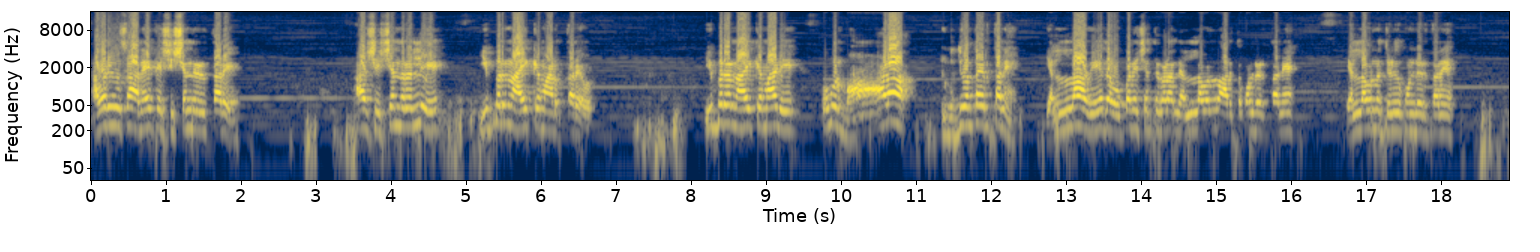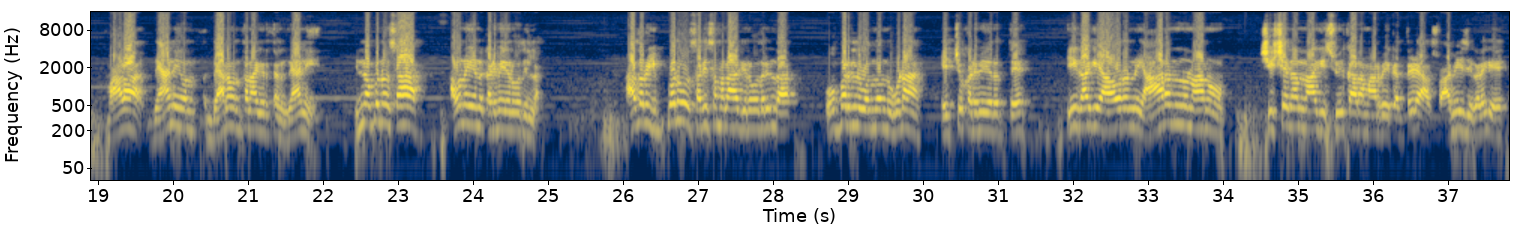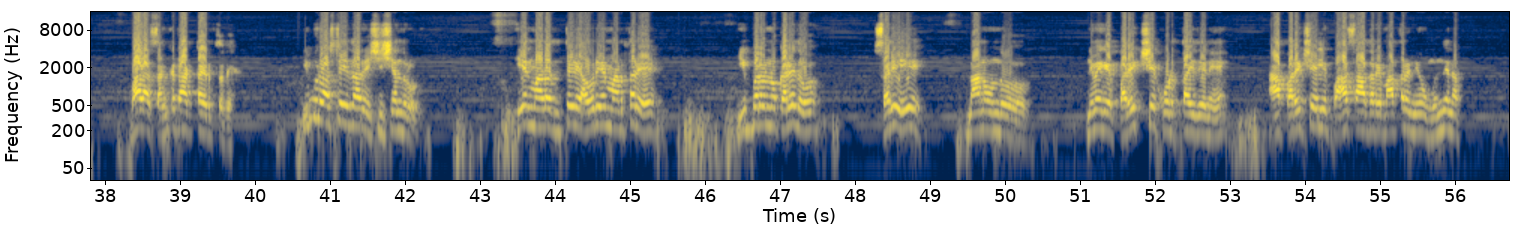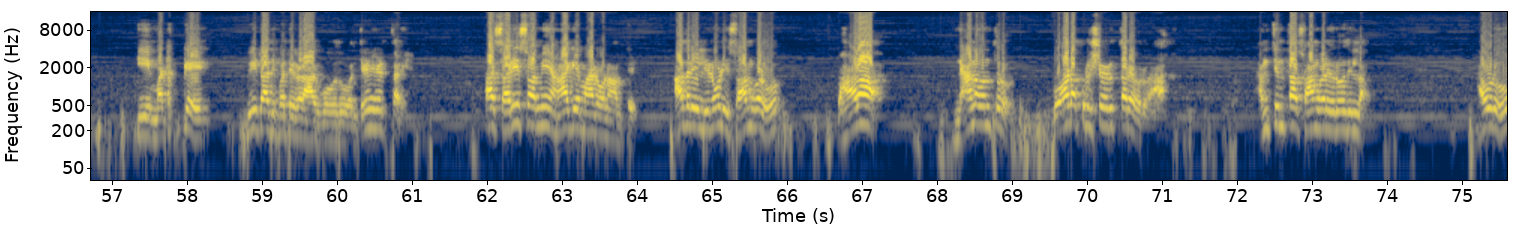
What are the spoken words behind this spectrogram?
ಅವರಿಗೂ ಸಹ ಅನೇಕ ಶಿಷ್ಯಂದ್ರಿರ್ತಾರೆ ಆ ಶಿಷ್ಯಂದರಲ್ಲಿ ಇಬ್ಬರನ್ನ ಆಯ್ಕೆ ಮಾಡ್ತಾರೆ ಅವರು. ಇಬ್ಬರನ್ನ ಆಯ್ಕೆ ಮಾಡಿ ಒಬ್ಬರು ಬಹಳ ಬುದ್ಧಿವಂತ ಇರ್ತಾನೆ. ಎಲ್ಲ ವೇದ ಉಪನಿಷತ್ತುಗಳನ್ನೆಲ್ಲವನ್ನು ಅರಿತುಕೊಂಡಿರ್ತಾನೆ, ಎಲ್ಲವನ್ನು ತಿಳಿದುಕೊಂಡಿರ್ತಾನೆ. ಬಹಳ ಜ್ಞಾನಿ ಜ್ಞಾನವಂತನಾಗಿರ್ತಾನೆ ಜ್ಞಾನಿ. ಇನ್ನೊಬ್ಬನು ಸಹ ಅವನು ಏನು ಕಡಿಮೆ ಇರುವುದಿಲ್ಲ. ಆದರೂ ಇಬ್ಬರು ಸರಿಸಮನಾಗಿರುವುದರಿಂದ ಒಬ್ಬರಲ್ಲಿ ಒಂದೊಂದು ಗುಣ ಹೆಚ್ಚು ಕಡಿಮೆ ಇರುತ್ತೆ. ಹೀಗಾಗಿ ಅವರನ್ನು ಯಾರನ್ನು ನಾನು ಶಿಷ್ಯನನ್ನಾಗಿ ಸ್ವೀಕಾರ ಮಾಡ್ಬೇಕಂತೇಳಿ ಆ ಸ್ವಾಮೀಜಿಗಳಿಗೆ ಬಹಳ ಸಂಕಟ ಆಗ್ತಾ ಇರ್ತದೆ. ಇಬ್ಬರು ಅಷ್ಟೇ ಇದ್ದಾರೆ ಶಿಷ್ಯಂದರು. ಏನು ಮಾಡೋದಂತೇಳಿ ಅವ್ರು ಏನು ಮಾಡ್ತಾರೆ, ಇಬ್ಬರನ್ನು ಕರೆದು, ಸರಿ, ನಾನು ಒಂದು ನಿಮಗೆ ಪರೀಕ್ಷೆ ಕೊಡ್ತಾ ಇದ್ದೇನೆ. ಆ ಪರೀಕ್ಷೆಯಲ್ಲಿ ಪಾಸ್ ಆದರೆ ಮಾತ್ರ ನೀವು ಮುಂದಿನ ಈ ಮಠಕ್ಕೆ ಪೀಠಾಧಿಪತಿಗಳಾಗಬಹುದು ಅಂತೇಳಿ ಹೇಳ್ತಾರೆ. ಆ ಸರಿ ಸ್ವಾಮಿ ಹಾಗೆ ಮಾಡೋಣ ಅಂತೇಳಿ. ಆದರೆ ಇಲ್ಲಿ ನೋಡಿ ಸ್ವಾಮಿಗಳು ಬಹಳ ಜ್ಞಾನವಂತರು ಗೋಡ ಪುರುಷರು ಇರ್ತಾರೆ ಅವರು. ಅಂತಿಂತ ಸ್ವಾಮಿಗಳು ಇರೋದಿಲ್ಲ. ಅವರು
